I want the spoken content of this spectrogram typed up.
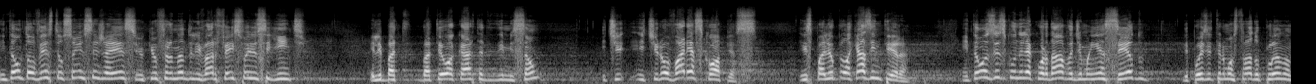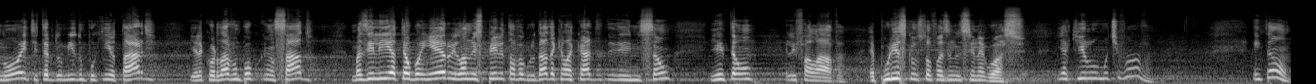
então talvez teu sonho seja esse. O que o Fernando Livar fez foi o seguinte: ele bateu a carta de demissão e, tirou várias cópias e espalhou pela casa inteira. Então às vezes quando ele acordava de manhã cedo, depois de ter mostrado o plano à noite, ter dormido um pouquinho tarde, e ele acordava um pouco cansado, mas ele ia até o banheiro e lá no espelho estava grudada aquela carta de demissão, e então ele falava: É por isso que eu estou fazendo esse negócio. E aquilo motivava. Então,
